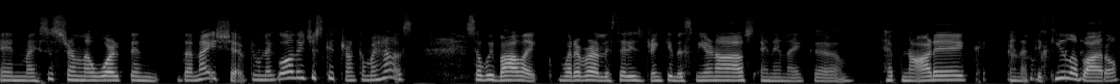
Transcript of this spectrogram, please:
and my sister-in-law worked in the night shift. I'm like, well, let's just get drunk at my house. So we bought like whatever is drinking the Smirnoffs and then like um, Hpnotiq and a tequila bottle.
